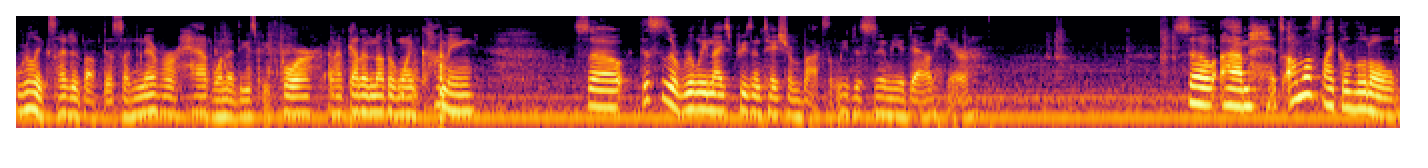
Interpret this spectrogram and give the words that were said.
really excited about this. I've never had one of these before, and I've got another one coming. So this is a really nice presentation box. Let me just zoom you down here. So um, it's almost like a little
